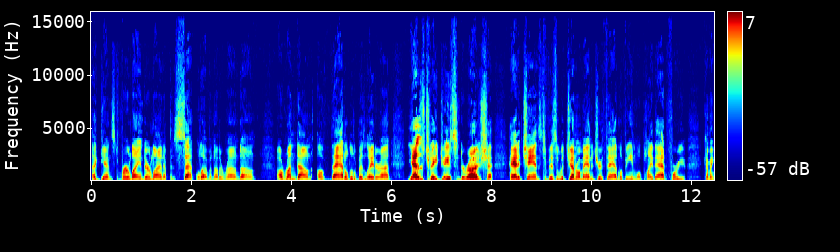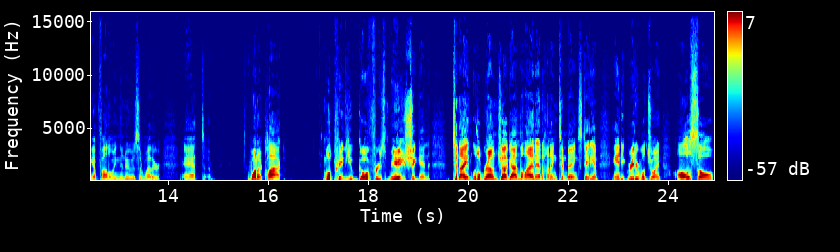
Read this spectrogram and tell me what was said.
against Verlander lineup is set. We'll have another rundown a rundown of that a little bit later on. Yesterday, Jason DeRusha had a chance to visit with General Manager Thad Levine. We'll play that for you coming up following the news and weather at 1 o'clock. We'll preview Gophers, Michigan tonight. Little Brown Jug on the line at Huntington Bank Stadium. Andy Greder will join. Also,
